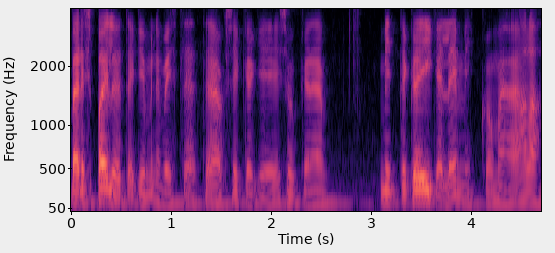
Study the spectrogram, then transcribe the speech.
päris paljude kümnevõistlejate jaoks ikkagi niisugune mitte kõige lemmikum ala?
